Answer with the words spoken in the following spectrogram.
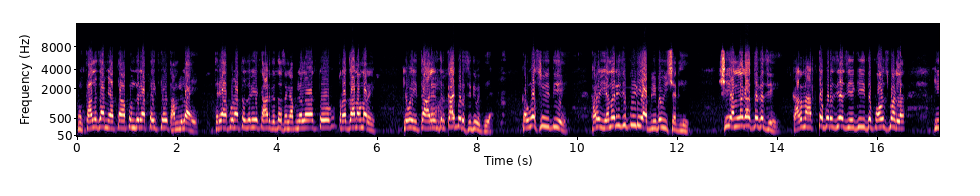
मग कालच आम्ही आता आपण जरी आता इतक्या वेळ थांबलेलो आहे तरी आपण आता जरी एक अर्ध्या तासाने आपल्याला तो त्रास जाणवणार आहे किंवा इथं आल्यानंतर काय परिस्थिती होती कारण वस्तू आहे? कारण येणारी जी पिढी आहे आपली भविष्यातली शी यांना घातकच आहे. कारण आत्ता परिस्थिती आहे की इथं पाऊस पडला की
